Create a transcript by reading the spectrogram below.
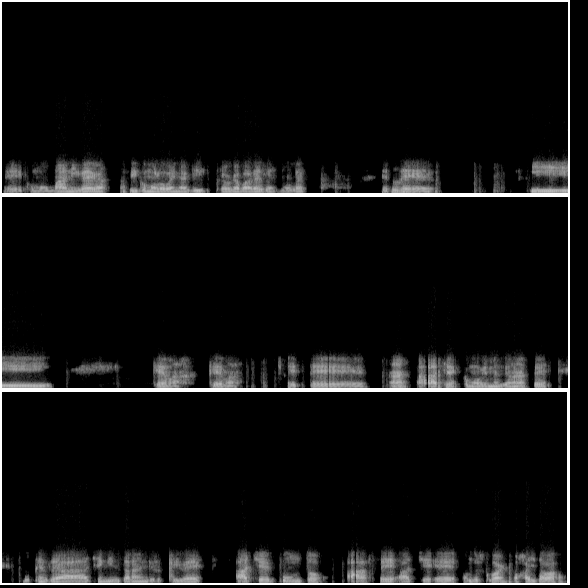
eh, como Manny Vega, así como lo ven aquí, creo que aparece, no sé. Este, y qué más, qué más. Este, ah, H, como bien mencionaste, búsquense a H en Instagram, que se escribe h.ache underscore o rayita abajo.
